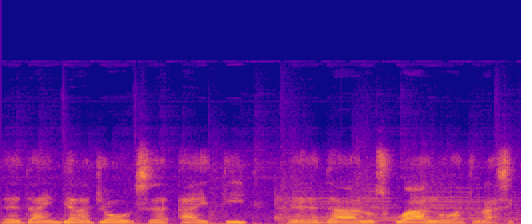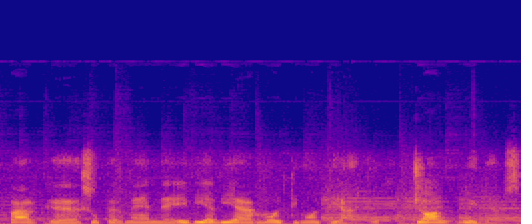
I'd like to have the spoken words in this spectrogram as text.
eh, da Indiana Jones a E.T., eh, da Lo Squalo a Jurassic Park, eh, Superman e via via molti molti altri. John Williams.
